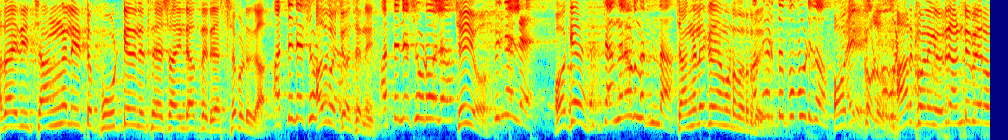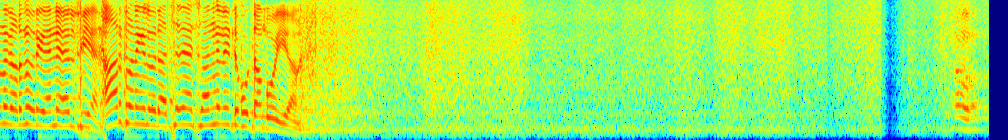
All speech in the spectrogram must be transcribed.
അതായത് ഈ ചങ്ങലിട്ട് പൂട്ടിയതിന് ശേഷം അതിന്റെ അകത്ത് രക്ഷപ്പെടുക. അച്ഛൻ അത് പറ്റുമോ അച്ഛനെ? ചെയ്യോ? പിന്നല്ലേ ഓക്കെ. ചങ്ങല കൊടുത്തിട്ടുണ്ടാ ചങ്ങലൊക്കെ ഞാൻ കൊണ്ട് നിർത്തി അതെടുത്ത് ഓക്കെ. ആർക്കാണെങ്കിൽ ഒരു രണ്ടുപേരൊന്ന് കടന്നു വരിക എന്നെ ഹെൽപ്പ് ചെയ്യാൻ. ആർക്കാണെങ്കിലും ഒരു അച്ഛനെ ചങ്ങലിട്ട് പൂട്ടാൻ പോവുകയാണ്. oh,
